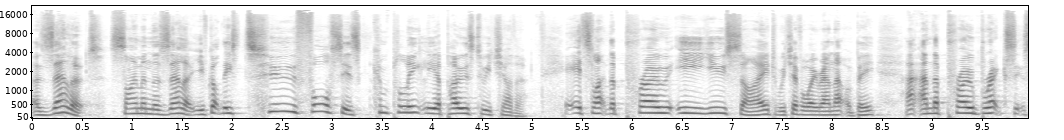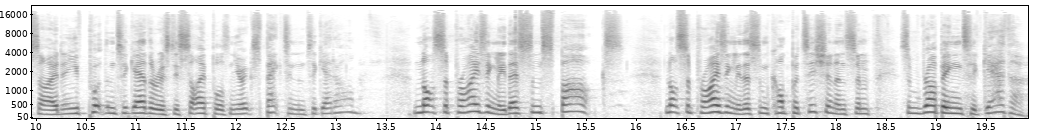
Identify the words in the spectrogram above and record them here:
a zealot, Simon the Zealot. You've got these two forces completely opposed to each other. It's like the pro EU side, whichever way around that would be, and the pro Brexit side, and you've put them together as disciples and you're expecting them to get on. Not surprisingly, there's some sparks. Not surprisingly, there's some competition and some, some rubbing together.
